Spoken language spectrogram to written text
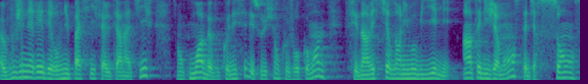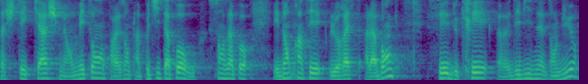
euh, vous générer des revenus passifs et alternatifs? Donc moi, bah, vous connaissez les solutions que je recommande, c'est d'investir dans l'immobilier mais intelligemment, c'est-à-dire sans s'acheter cash mais en mettant par exemple un petit apport ou sans apport et d'emprunter le reste à la banque. C'est de créer des business dans le dur,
